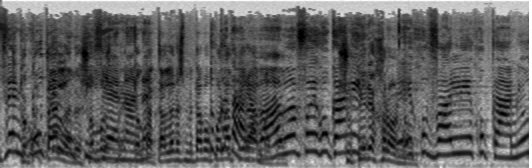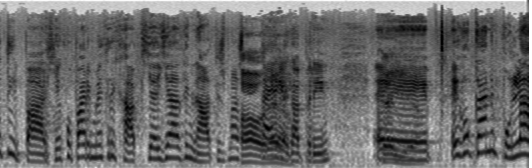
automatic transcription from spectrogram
Δεν, Το ούτε μου κατάλαβες όμως, πηγαίνανε. το κατάλαβες μετά από Το πολλά κατάλαβα, πειράματα. αφού έχω κάνει, Σου πήρε χρόνο. Έχω βάλει, έχω κάνει ό,τι υπάρχει. Έχω πάρει μέχρι χάπια για αδυνάτισμα, Α, τα ωραία. έλεγα πριν. Τέλεια. Ε, έχω κάνει πολλά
